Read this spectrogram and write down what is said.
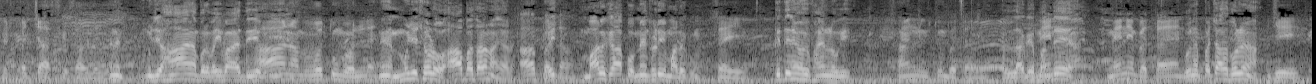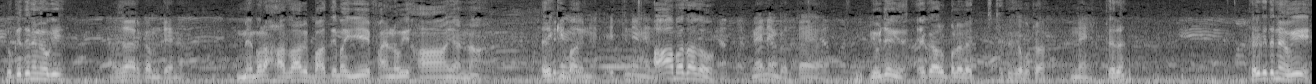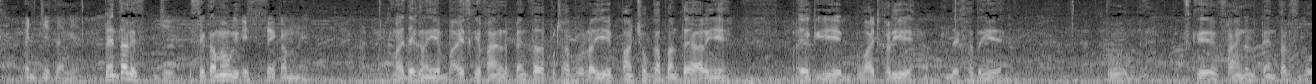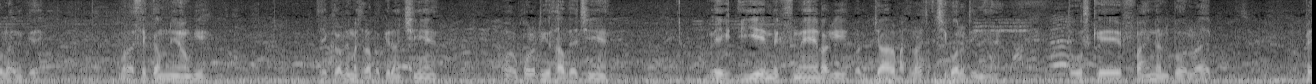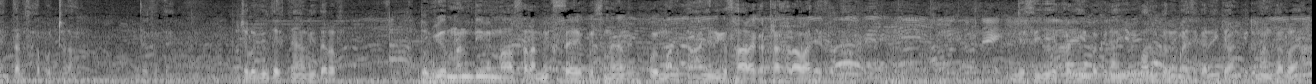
सिर्फ़ पचास के हिसाब ले मुझे हाँ ना बोलो भाई बात दिए हाँ। ना वो तू बोल ले। मुझे छोड़ो आप बताओ ना यार। आप बताओ। मालिक आप हो मैं थोड़ी मालिक हूँ। सही है। कितने में होगी फाइनल होगी? फाइनल तू बता रहे अल्लाह के बंदे। मैंने बताया उन्हें पचास बोले ना? जी। तो कितने में होगी? हज़ार कम देना। मैं बोला हज़ार बातें भाई ये फाइनल होगी हाँ या ना। एक ही बात। इतने में आप बता दो। मैंने बताया। हो जाएगी। एक हज़ार रुपये छत्तीस का बुटा। नहीं। फिर? फिर कितने होगी? पंचेतालीस। पैंतालीस? जी। इससे कम होगी? इससे कम नहीं। मैं देख रहा हूँ ये बाईस के फाइनल पैंतालीस पुठा बोला ये पाँच छो गब्बन तैयार है ये। एक ये वाइट खड़ी है देख सकते हैं ये। तो इसके फाइनल पैंतालीस बोला इनके। बोला इससे कम नहीं होगी। चेक कर लें मसला बकरियाँ अच्छी हैं और क्वालिटी के हिसाब से अच्छी हैं। एक ये मिक्स में है, बाकी चार मसाला अच्छी क्वालिटी में है। तो उसके फाइनल बोल रहा है, पैंतालीस का पुट्ठा, देख सकते हैं। तो चलो व्यू देखते हैं अगली तरफ़। तो व्यू मंडी में माल सारा मिक्स है कुछ समय कोई माल कहाँ यानी कि सारा इकट्ठा खड़ा हुआ देख सकते हैं। जैसे ये खड़ी हैं, बकरियाँ, ये भी मालूम करें भाई से करें क्या उनकी डिमांड कर रहा है।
